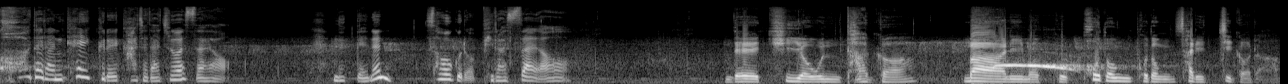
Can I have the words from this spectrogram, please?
커다란 케이크를 가져다 주었어요. 늑대는 속으로 빌었어요. 내 귀여운 닭아, 많이 먹고 포동포동 살이 찌거라.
